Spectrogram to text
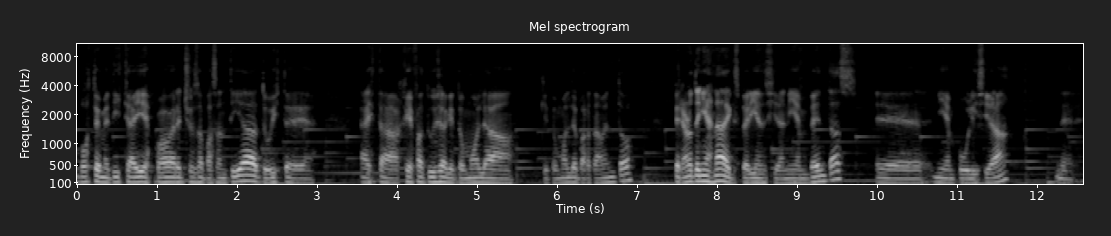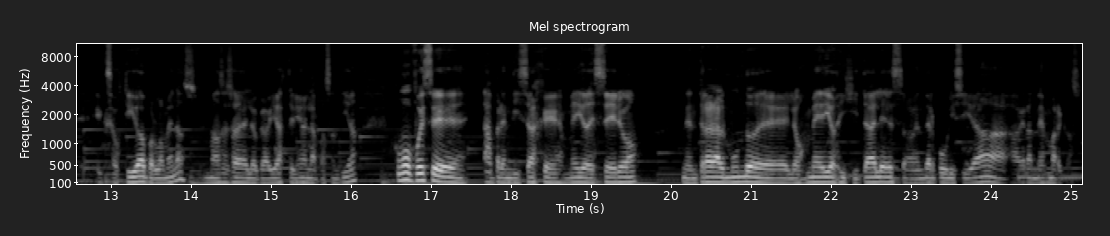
vos te metiste ahí después de haber hecho esa pasantía, tuviste a esta jefa tuya que tomó la que tomó el departamento. Pero no tenías nada de experiencia, ni en ventas, ni en publicidad, exhaustiva por lo menos, más allá de lo que habías tenido en la pasantía. ¿Cómo fue ese aprendizaje medio de cero de entrar al mundo de los medios digitales a vender publicidad a, grandes marcas?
